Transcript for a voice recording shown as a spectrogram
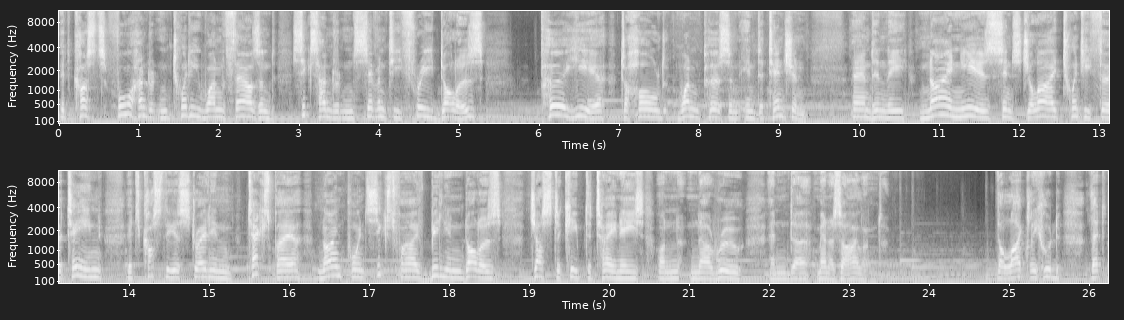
It costs $421,673 per year to hold one person in detention. And in the nine years since July 2013, it's cost the Australian taxpayer $9.65 billion just to keep detainees on Nauru and uh, Manus Island. The likelihood that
